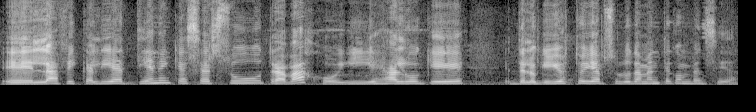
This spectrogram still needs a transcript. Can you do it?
la fiscalía tienen que hacer su trabajo y es algo que de lo que yo estoy absolutamente convencida.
